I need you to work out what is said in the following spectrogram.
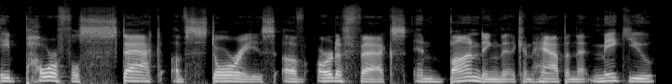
a powerful stack of stories, of artifacts, and bonding that can happen that make you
